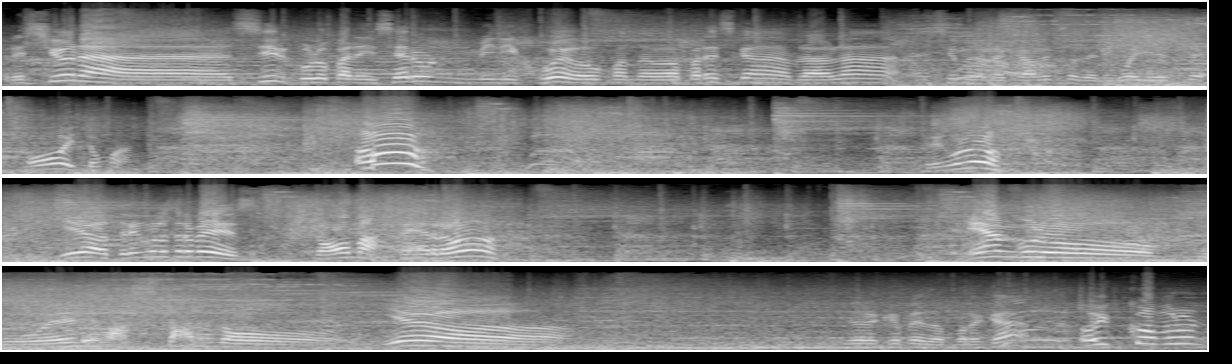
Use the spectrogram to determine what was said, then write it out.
presiona círculo para iniciar un minijuego cuando aparezca bla bla encima de la cabeza del güey este. ¡Oh! Y toma. ¡Oh! ¡Triángulo! ¡Yo! ¡Triángulo otra vez! ¡Toma, perro! ¡Triángulo! ¡Muere, bastardo! ¡Yeah! ¿Y ahora qué pedo? ¿Por acá? ¡Ay, cabrón!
